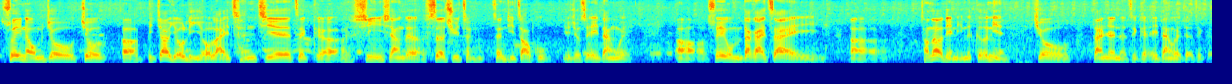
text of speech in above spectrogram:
所以呢，我们就就呃比较有理由来承接这个新义乡的社区整整体照顾，也就是 A 单位啊、所以我们大概在呃长照二点零的隔年就担任了这个 A 单位的这个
